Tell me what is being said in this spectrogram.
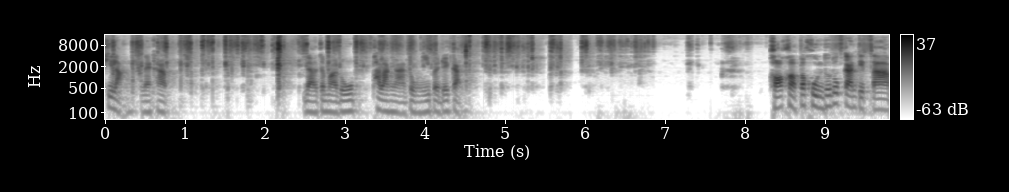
ที่หลังนะครับ เราจะมารู้พลังงานตรงนี้ไปด้วยกัน อขอบพระคุณทุกๆการติดตาม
